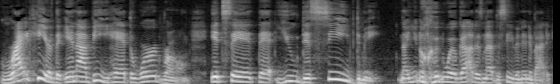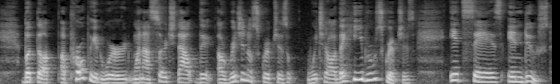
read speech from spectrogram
Right here, the NIV had the word wrong. It said that you deceived me. Now, you know good and well God is not deceiving anybody. But the appropriate word, when I searched out the original scriptures, which are the Hebrew scriptures, it says induced.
